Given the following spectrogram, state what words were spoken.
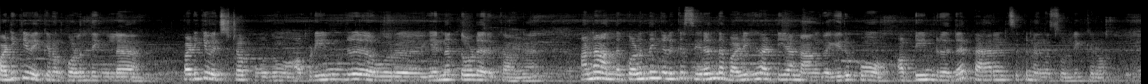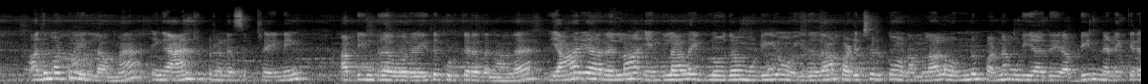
படிக்க வைக்கிறோம் குழந்தைங்கள படிக்க வச்சுட்டா போதும் அப்படின்ற ஒரு எண்ணத்தோடு இருக்காங்க. ஆனால் அந்த குழந்தைங்களுக்கு சிறந்த வழிகாட்டியாக நாங்கள் இருப்போம் அப்படின்றத பேரண்ட்ஸுக்கு நாங்கள் சொல்லிக்கிறோம். அது மட்டும் இல்லாமல் எங்கள் ஆண்டர்பிரினர்ஷிப் ட்ரைனிங் அப்படின்ற ஒரு இது கொடுக்கறதுனால யார் யாரெல்லாம் எங்களால் இவ்வளோ தான் முடியும் இதுதான் படிச்சிருக்கோம் நம்மளால் ஒன்றும் பண்ண முடியாது அப்படின்னு நினைக்கிற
